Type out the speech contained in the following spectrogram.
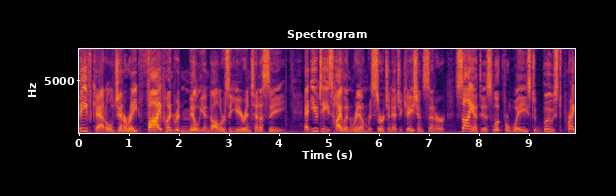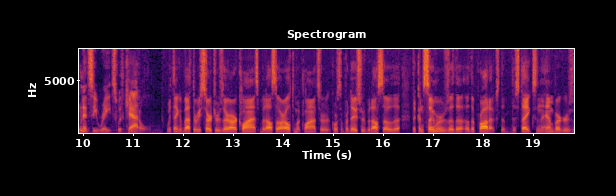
Beef cattle generate $500 million a year in Tennessee. At UT's Highland Rim Research and Education Center, scientists look for ways to boost pregnancy rates with cattle. We think about the researchers, they're our clients, but also our ultimate clients are, of course, the producers, but also the, the consumers of the, of the products, the, the steaks and the hamburgers.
